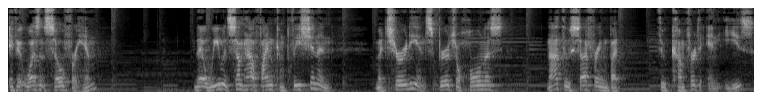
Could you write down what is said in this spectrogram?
if it wasn't so for Him? That we would somehow find completion and maturity and spiritual wholeness, not through suffering, but through comfort and ease?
